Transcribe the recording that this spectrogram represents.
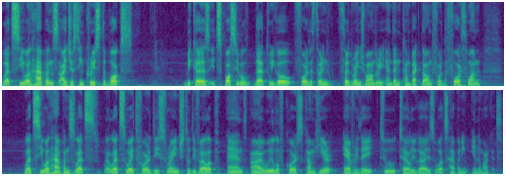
Let's see what happens. I just increased the box because it's possible that we go for the third, third range boundary and then come back down for the fourth one. Let's see what happens. Let's uh, let's wait for this range to develop and I will of course come here every day to tell you guys what's happening in the markets.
